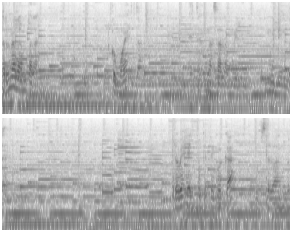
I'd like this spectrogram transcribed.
Pero una lámpara como esta, esta es una sala muy, muy linda. Pero ves esto que tengo acá, observando.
